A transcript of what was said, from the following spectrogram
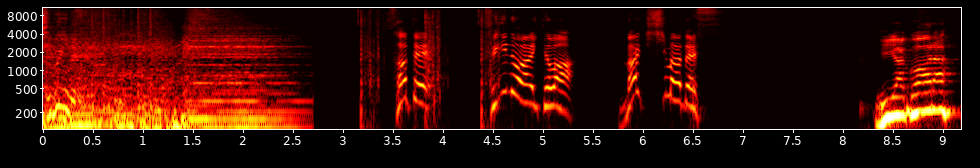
渋いねさて次の相手はマキシマです E agora,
